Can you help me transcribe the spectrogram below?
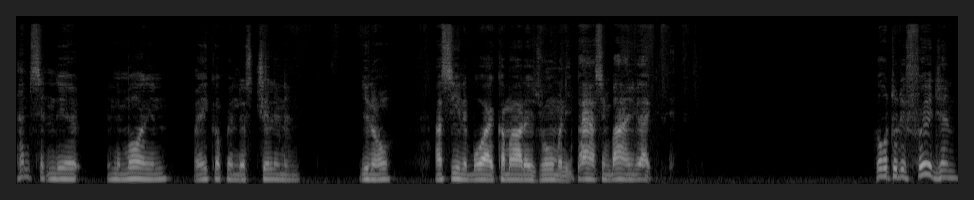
I'm sitting there in the morning, wake up and just chilling, and you know, I seen the boy come out of his room and he passing by and be like, go to the fridge and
